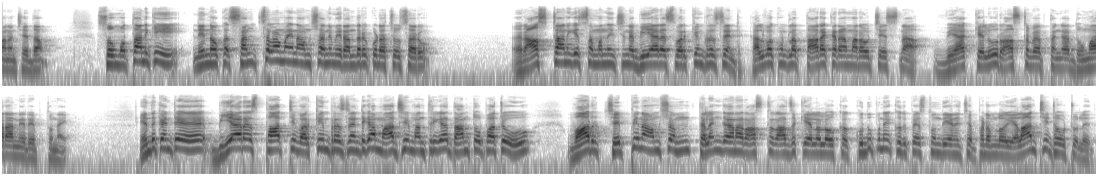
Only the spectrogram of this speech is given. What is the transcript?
మనం చేద్దాం. సో మొత్తానికి నిన్న ఒక సంచలనమైన అంశాన్ని మీరందరూ కూడా చూశారు. రాష్ట్రానికి సంబంధించిన BRS working president Kalvakuntla Taraka Rama Rao చేసిన వ్యాఖ్యలు రాష్ట్ర వ్యాప్తంగా దుమారాన్ని రేపుతున్నాయి. ఎందుకంటే బీఆర్ఎస్ పార్టీ వర్కింగ్ ప్రెసిడెంట్గా మాజీ మంత్రిగా దాంతోపాటు వారు చెప్పిన అంశం తెలంగాణ రాష్ట్ర రాజకీయాలలో ఒక కుదుపునే కుదిపేస్తుంది అని చెప్పడంలో ఎలాంటి డౌట్ లేదు.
